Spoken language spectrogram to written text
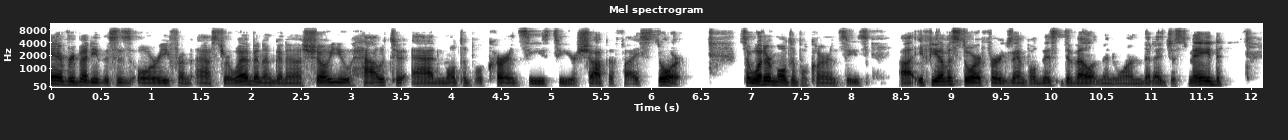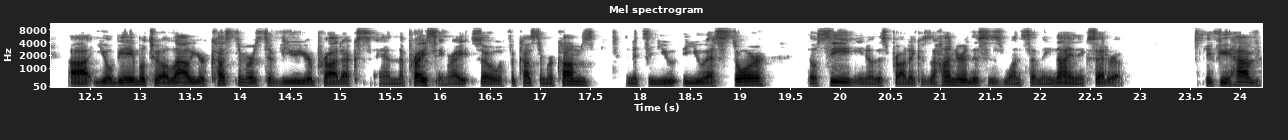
Hey everybody, this is Ori from Astral Web, and I'm going to show you how to add multiple currencies to your Shopify store. So what are multiple currencies? Uh, if you have a store, for example, this development one that I just made, uh, you'll be able to allow your customers to view your products and the pricing, right? So if a customer comes and it's a, U- a US store, they'll see, you know, this product is 100, this is 179, etc. If you have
